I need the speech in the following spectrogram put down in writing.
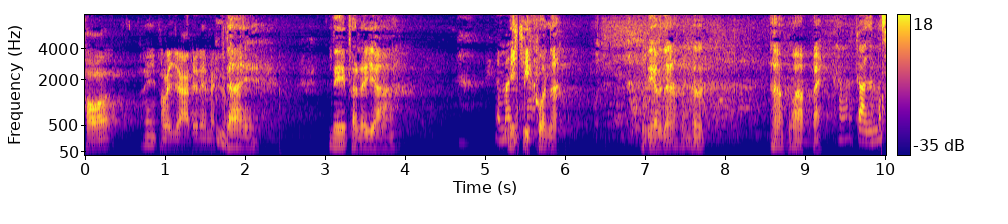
ขอให้ภรรยาได้ไหมครับ ได้ นี่ภรรยา มีกี่คนอะ เดียวนะเอออะว่าไป ค่ะการนมัส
